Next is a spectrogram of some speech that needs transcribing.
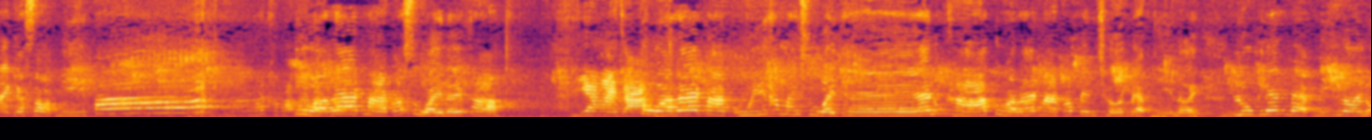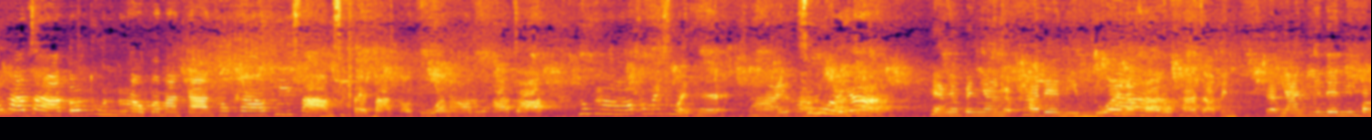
ในกระสอบนี้ป้าดตัวแรกมาก็สวยเลยค่ะ ยังไงจ๊ะ ตัวแรกมา อุ๊ยทำไมสวยแท้ ลูกค้าตัวแรกมาก็เป็นเชิ้ตแบบนี้เลย ลูกเล่นแบบนี้เลย ลูกค้าจ๋าต้นทุนเราประมาณการคร่าวๆที่ 38 บาทต่อตัวนะคะ ลูกค้าจ๋าลูกค้าทำไมสวยแท้ ใช่ค่ะสวยอะลูกค้าจ๋า แถมยังเป็นงานแบบผ้าเดนิมด้วยนะคะ ค่ะลูกค้าจ๋าเป็นแบบงานยีนเดนิมบา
